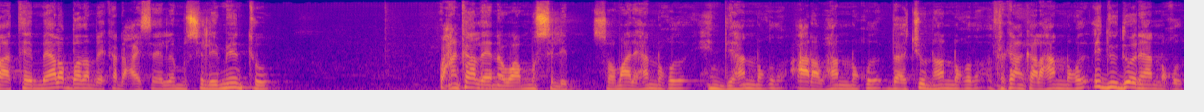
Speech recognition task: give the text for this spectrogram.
qaatay meelo badan bay ka dhacaysa ila muslimiintu. Waxaan ka hadlaynaa waa muslim. Soomaali ha noqdo hindi ha noqdo carab ha noqdo baajuun ha noqdo afrikaan kale ha noqdo cidduu dooni ha noqdo.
